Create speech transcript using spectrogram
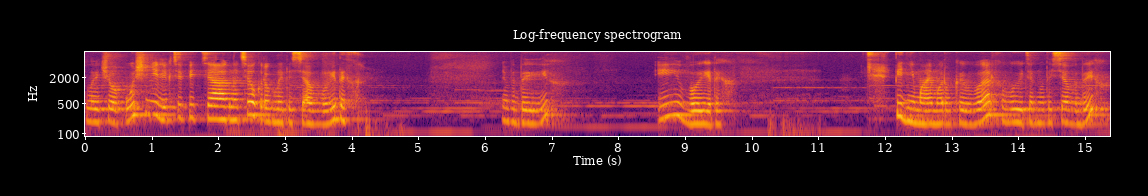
Плечі опущені, лікті підтягнуті, округлитися видих. Вдих. І видих. Піднімаємо руки вверх, витягнутися вдих.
